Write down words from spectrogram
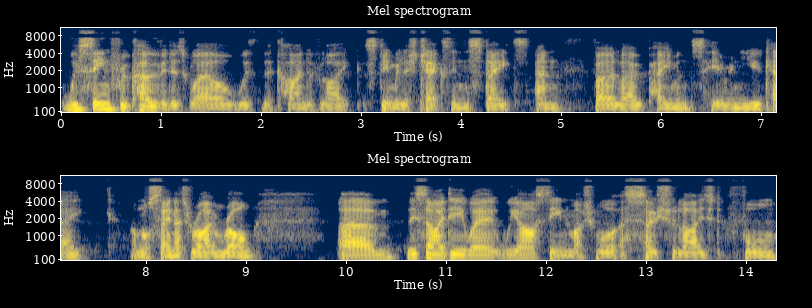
we've seen through covid as well with the kind of like stimulus checks in the states and furlough payments here in the uk i'm not saying that's right and wrong. Um, this idea where we are seeing much more a socialized form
